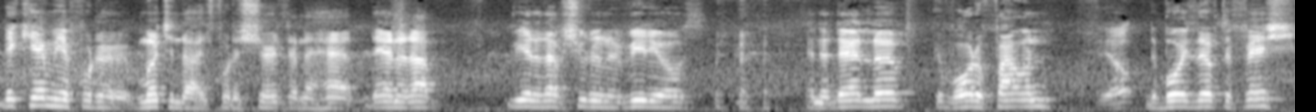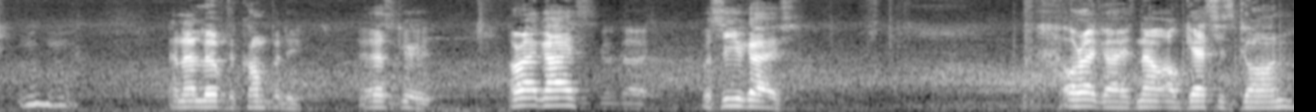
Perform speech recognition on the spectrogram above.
they came here for the merchandise, for the shirts and the hat. They ended up, we ended up shooting the videos. And the dad loved the water fountain. yep. The boys love to fish. Mm-hmm. And I love the company. And that's good. All right, guys. Good day. We'll see you guys. Alright guys, now our guest is gone.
